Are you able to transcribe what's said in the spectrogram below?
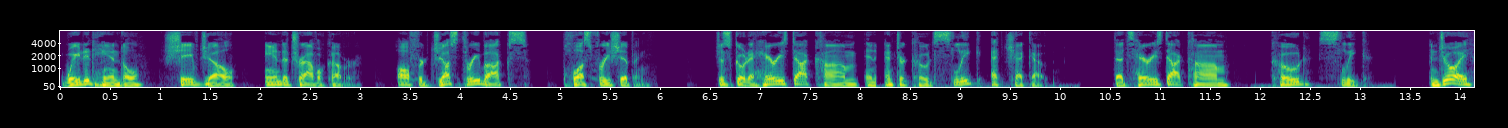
weighted handle, shave gel, and a travel cover. All for just three bucks plus free shipping. Just go to harrys.com and enter code SLEEK at checkout. That's harrys.com, code SLEEK. Enjoy.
